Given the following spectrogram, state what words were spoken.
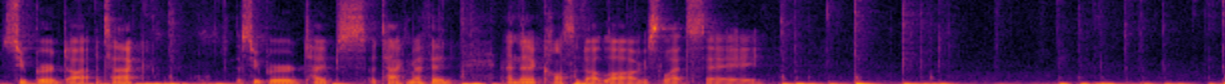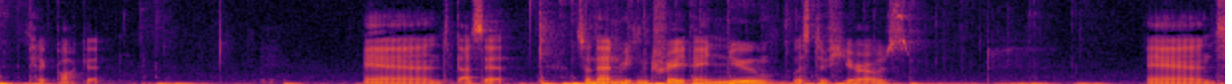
super dot attack, the super types attack method, and then it calls dot logs, let's say pickpocket. And that's it. So then we can create a new list of heroes. And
